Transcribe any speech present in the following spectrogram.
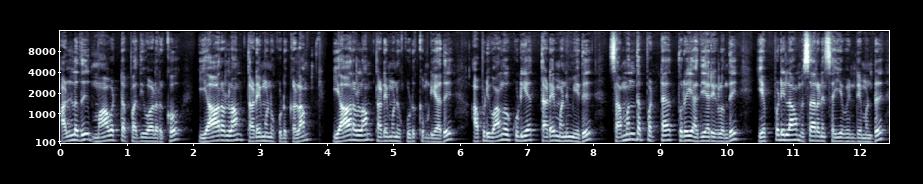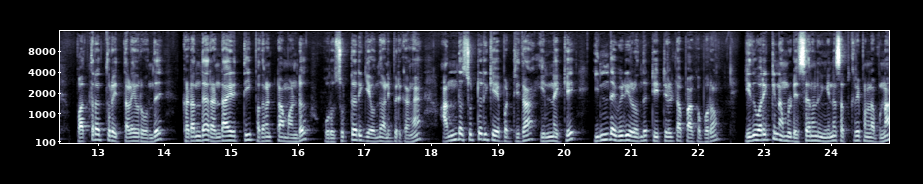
அல்லது மாவட்ட பதிவாளருக்கோ யாரெல்லாம் தடைமனு கொடுக்கலாம் யாரெல்லாம் தடைமனு கொடுக்க முடியாது அப்படி வாங்கக்கூடிய தடைமனு மீது சம்பந்தப்பட்ட துறை அதிகாரிகள் வந்து எப்படிலாம் விசாரணை செய்ய வேண்டும் என்று பத்திரத்துறை தலைவர் வந்து கடந்த ரெண்டாயிரத்தி பதினெட்டாம் ஆண்டு ஒரு சுற்றறிக்கையை வந்து அனுப்பியிருக்காங்க. அந்த சுற்றறிக்கையை பற்றி தான் இன்றைக்கி இந்த வீடியோவில் வந்து டீட்டெயில்டாக பார்க்க போகிறோம் இது வரைக்கும் நம்மளுடைய சேனல் நீங்கள் என்ன சப்ஸ்கிரைப் பண்ணல அப்படின்னா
